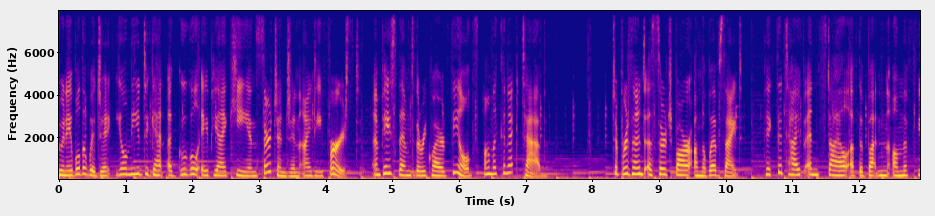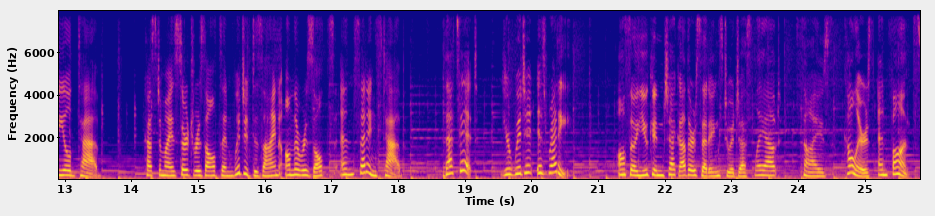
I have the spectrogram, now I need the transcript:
To enable the widget, you'll need to get a Google API key and search engine ID first and paste them to the required fields on the Connect tab. To present a search bar on the website, pick the type and style of the button on the Field tab. Customize search results and widget design on the Results and Settings tab. That's it! Your widget is ready! Also, you can check other settings to adjust layout, size, colors, and fonts.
